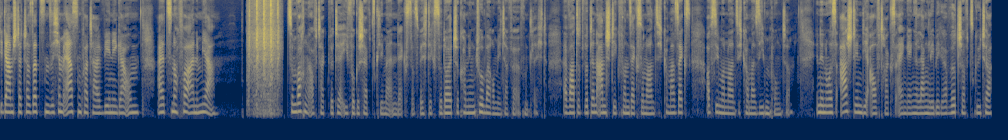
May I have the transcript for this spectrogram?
Die Darmstädter setzten sich im ersten Quartal weniger um als noch vor einem Jahr. Zum Wochenauftakt wird der IFO-Geschäftsklimaindex, das wichtigste deutsche Konjunkturbarometer, veröffentlicht. Erwartet wird ein Anstieg von 96,6 auf 97,7 Punkte. In den USA stehen die Auftragseingänge langlebiger Wirtschaftsgüter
